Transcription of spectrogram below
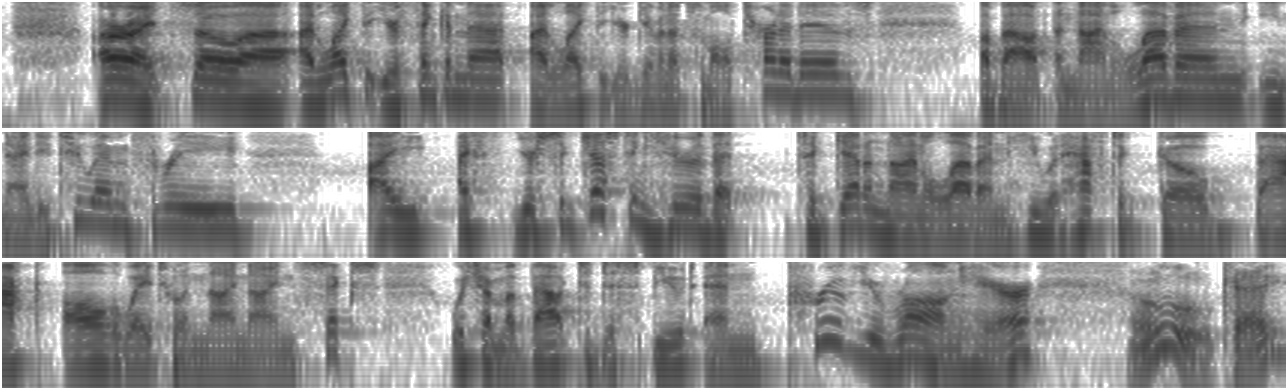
all right, so uh, I like that you're thinking that. I like that you're giving us some alternatives about a 911, E92 M3. I, I, you're suggesting here that to get a 911, he would have to go back all the way to a 996, which I'm about to dispute and prove you wrong here. Ooh, okay.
